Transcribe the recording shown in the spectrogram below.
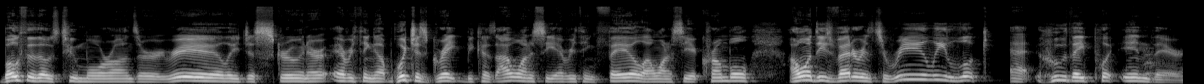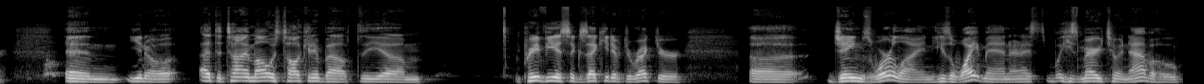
Both of those two morons are really just screwing everything up, which is great because I want to see everything fail. I want to see it crumble. I want these veterans to really look at who they put in there. And, you know, at the time I was talking about the um, previous executive director, uh, James Zwierlein. He's a white man and he's married to a Navajo,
